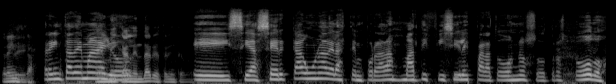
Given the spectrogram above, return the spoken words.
30. 30 de En mi mayo. calendario 30 de mayo. Eh, y se acerca una de las temporadas más difíciles para todos nosotros, todos,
